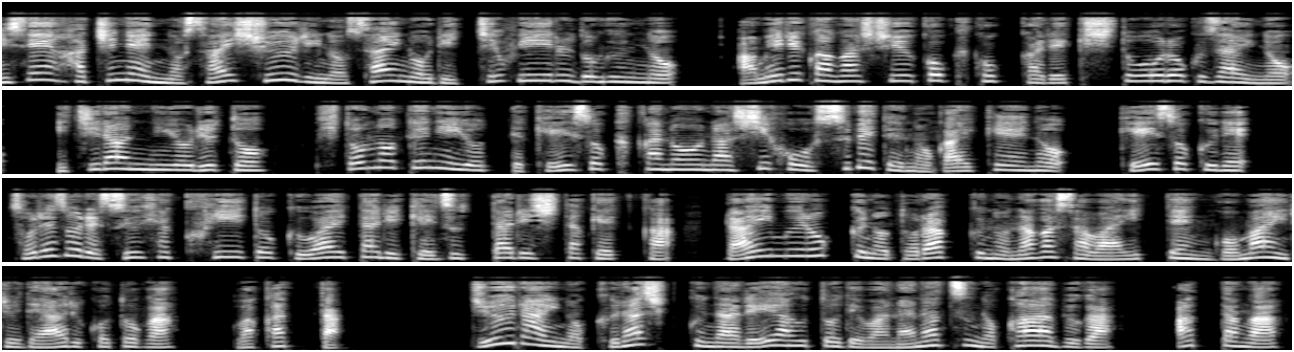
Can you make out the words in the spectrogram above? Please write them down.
2008年の再修理の際のリッチフィールド軍のアメリカ合衆国国家歴史登録財の一覧によると、人の手によって計測可能な四方すべての外形の計測で、それぞれ数百フィート加えたり削ったりした結果、ライムロックのトラックの長さは1.5マイルであることが分かった。従来のクラシックなレイアウトでは7つのカーブがあったが、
